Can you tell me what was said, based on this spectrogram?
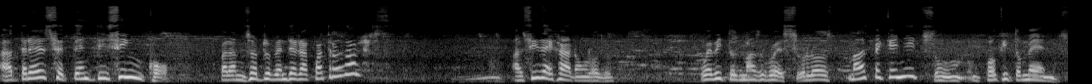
a 3.75 para nosotros vender a 4 dólares. Así dejaron los huevitos más gruesos, los más pequeñitos un poquito menos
